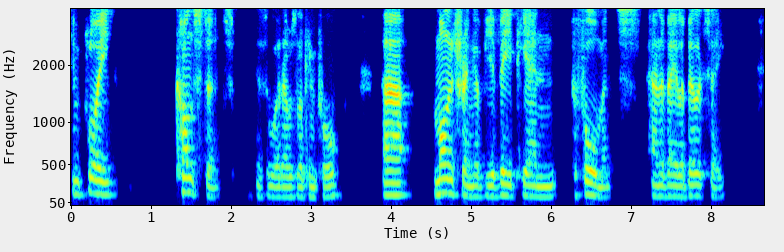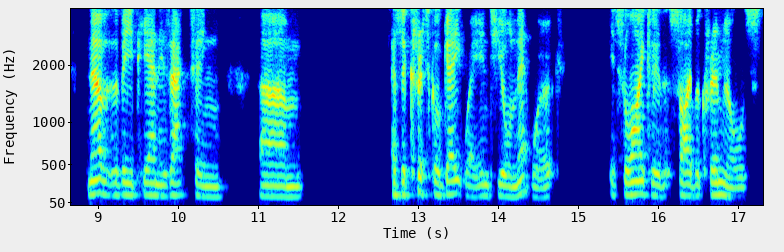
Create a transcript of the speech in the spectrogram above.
employee constant is the word I was looking for. Uh, monitoring of your VPN performance and availability. Now that the VPN is acting um, as a critical gateway into your network, it's likely that cyber criminals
